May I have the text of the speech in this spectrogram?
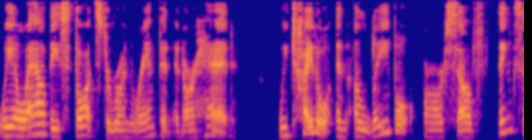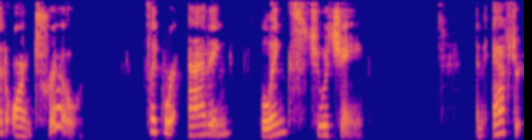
we allow these thoughts to run rampant in our head. We title and a label ourselves things that aren't true. It's like we're adding links to a chain. And after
